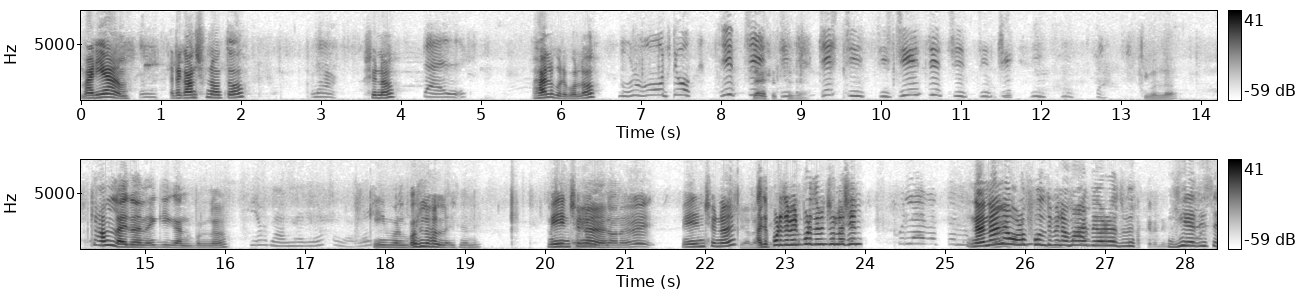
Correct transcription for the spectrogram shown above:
মারিয়াম একটা গান শোনাও তো। শোনাও। ভালো করে বলো। কি বলল? আল্লাহ জানে কি গান বলল। কি গান বলল আল্লাহ জানে। মেরিন শোনা। মেরিন শোনা আচ্ছা পড়ে যাবেন পড়ে যাবেন চলে আসেন। না না না ওরা ফুল দিবে না মারবে ওরা ঘিরে দিছে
